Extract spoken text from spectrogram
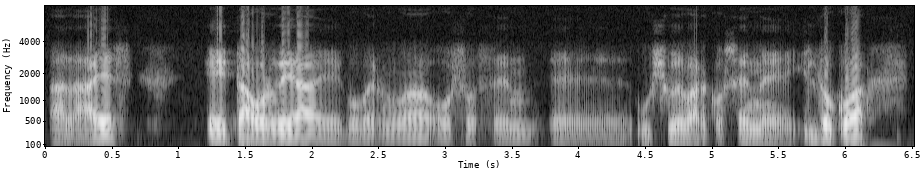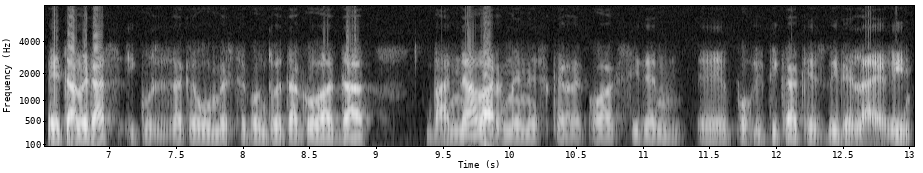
ala ez, eta ordea e, gobernua oso zen e, usue barko zen e, hildokoa, eta beraz, ikus egun beste kontuetako bat da, ba, nabarmen eskerrekoak ziren e, politikak ez direla egin.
